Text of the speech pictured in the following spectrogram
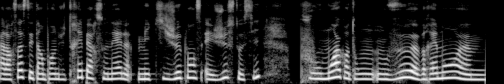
alors ça c'est un point de vue très personnel, mais qui je pense est juste aussi, pour moi, quand on, veut vraiment, euh,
